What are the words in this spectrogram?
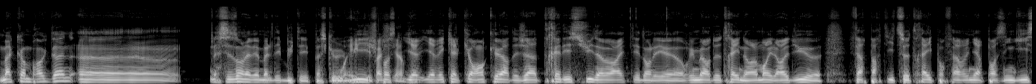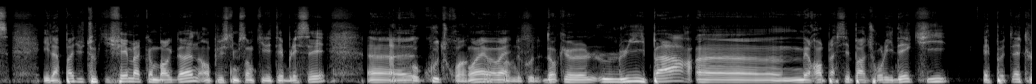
Malcolm Brogdon, euh, la saison elle avait mal débuté parce que Ouais, il lui, je pense qu'il y il y avait quelques rancœurs déjà très déçu d'avoir été dans les euh, rumeurs de trade. Normalement, il aurait dû faire partie de ce trade pour faire venir Porzingis. Il a pas du tout kiffé Malcolm Brogdon. En plus, il me semble qu'il était blessé. Euh, Ah, au coude, je crois. ouais, ouais, coude. donc euh, lui, il part, euh, mais remplacé par Drew Holiday qui est peut-être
